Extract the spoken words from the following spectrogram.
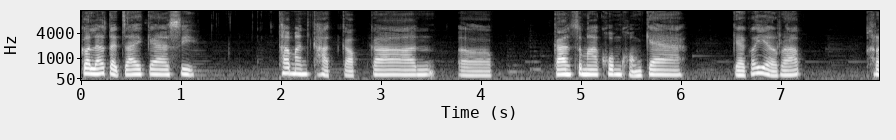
ก็แล้วแต่ใจแกสิ ถ้ามันขัดกับการการสมาคมของแก แกก็อย่ารับ ใคร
